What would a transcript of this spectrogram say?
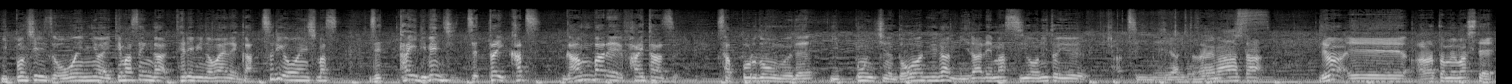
日本シリーズ応援には行けませんがテレビの前でがっつり応援します。絶対リベンジ絶対勝つ。頑張れファイターズ。札幌ドームで日本一の胴上げが見られますようにという熱いメールをいただきました。では、えー、改めまして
